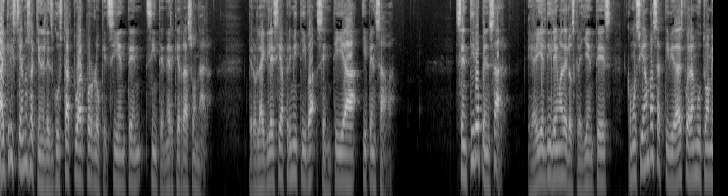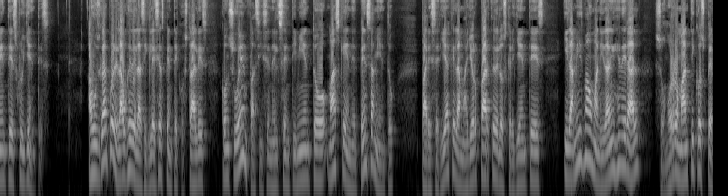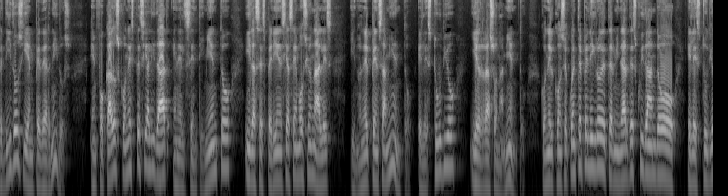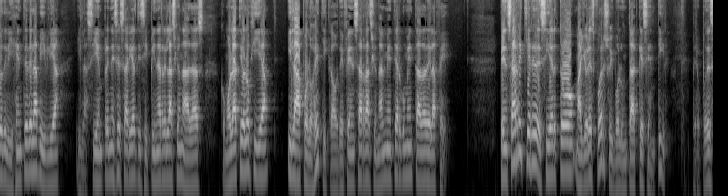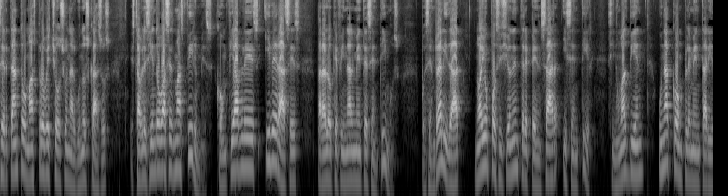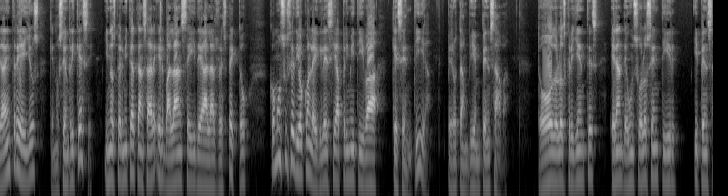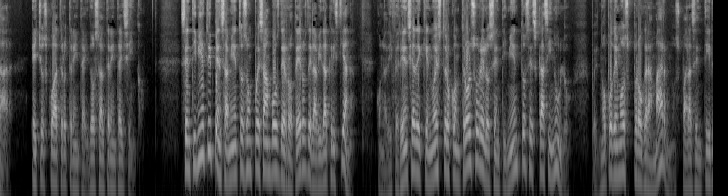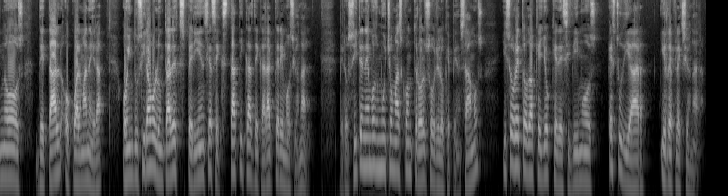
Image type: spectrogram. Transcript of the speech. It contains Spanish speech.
Hay cristianos a quienes les gusta actuar por lo que sienten sin tener que razonar, pero la iglesia primitiva sentía y pensaba. Sentir o pensar, he ahí el dilema de los creyentes, como si ambas actividades fueran mutuamente excluyentes. A juzgar por el auge de las iglesias pentecostales, con su énfasis en el sentimiento más que en el pensamiento, parecería que la mayor parte de los creyentes y la misma humanidad en general somos románticos perdidos y empedernidos, enfocados con especialidad en el sentimiento y las experiencias emocionales y no en el pensamiento, el estudio y el razonamiento, con el consecuente peligro de terminar descuidando el estudio diligente de la Biblia y las siempre necesarias disciplinas relacionadas como la teología y la apologética o defensa racionalmente argumentada de la fe. Pensar requiere de cierto mayor esfuerzo y voluntad que sentir, pero puede ser tanto más provechoso en algunos casos, estableciendo bases más firmes, confiables y veraces para lo que finalmente sentimos, pues en realidad no hay oposición entre pensar y sentir, sino más bien una complementariedad entre ellos que nos enriquece y nos permite alcanzar el balance ideal al respecto, como sucedió con la iglesia primitiva que sentía, pero también pensaba. Todos los creyentes eran de un solo sentir y pensar. Hechos 4, 32 al 35. Sentimiento y pensamiento son pues ambos derroteros de la vida cristiana, con la diferencia de que nuestro control sobre los sentimientos es casi nulo, pues no podemos programarnos para sentirnos de tal o cual manera o inducir a voluntad experiencias extáticas de carácter emocional, pero sí tenemos mucho más control sobre lo que pensamos y sobre todo aquello que decidimos estudiar y reflexionar.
